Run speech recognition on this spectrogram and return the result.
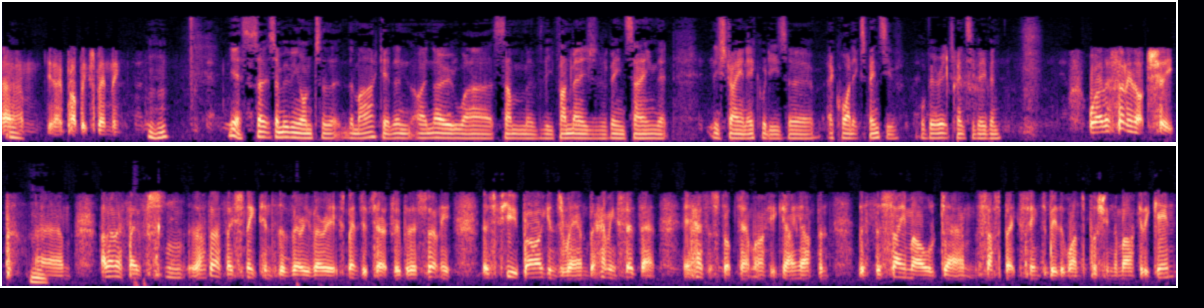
um, you know, public spending. Yes. So, so moving on to the, the market, and I know uh, some of the fund managers have been saying that the Australian equities are, are quite expensive, or very expensive even. Well, they're certainly not cheap. Um, I don't know if they've sn- I don't know if they sneaked into the very very expensive territory, but there's certainly there's few bargains around. But having said that, it hasn't stopped our market going up, and the, the same old um, suspects seem to be the ones pushing the market again.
